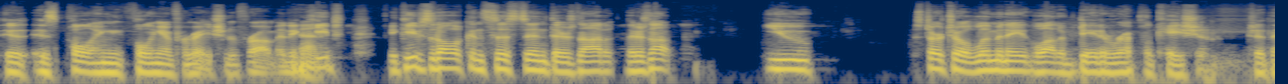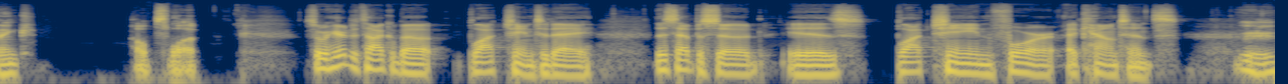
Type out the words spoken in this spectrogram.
is pulling pulling information from, and it yeah. keeps it keeps it all consistent. There's not there's not you start to eliminate a lot of data replication, which I think helps a lot. So we're here to talk about blockchain today. This episode is blockchain for accountants. Mm-hmm.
